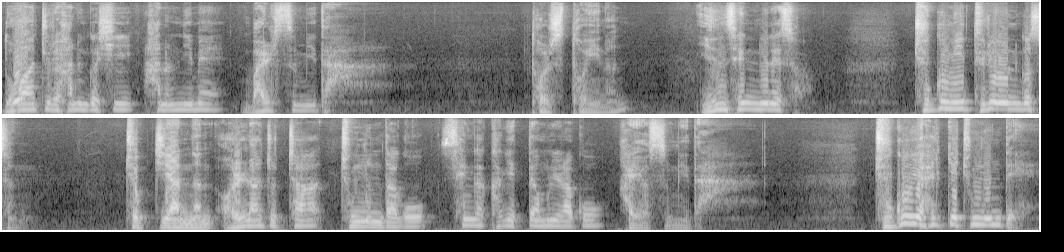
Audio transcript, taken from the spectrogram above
놓아주려 하는 것이 하느님의 말씀이다. 톨스토이는 인생론에서 죽음이 두려운 것은 죽지 않는 얼라조차 죽는다고 생각하기 때문이라고 하였습니다. 죽어야 할 게 죽는데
